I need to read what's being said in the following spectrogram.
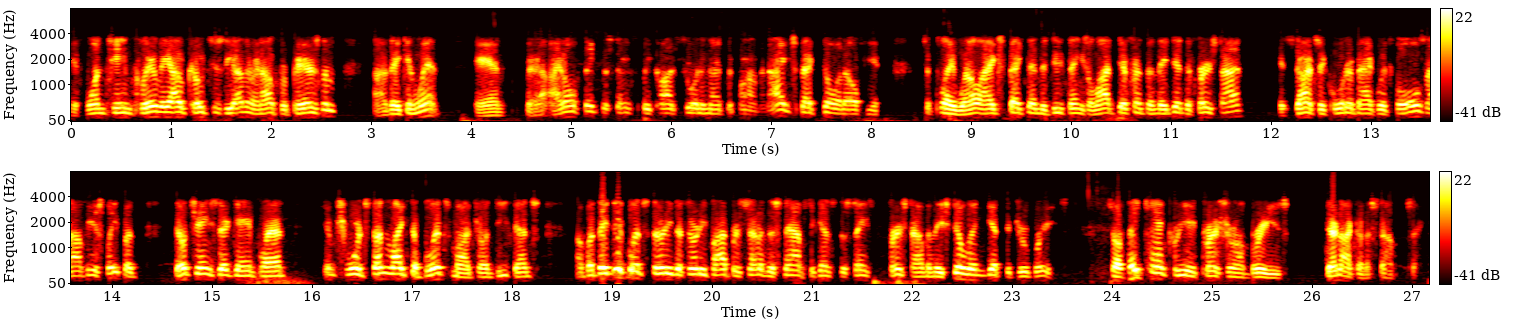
If one team clearly outcoaches the other and outprepares them, uh, they can win. And I don't think the Saints will be caught short in that department. I expect Philadelphia to play well. I expect them to do things a lot different than they did the first time. It starts at quarterback with Foles, obviously, but they'll change their game plan. Jim Schwartz doesn't like to blitz much on defense, uh, but they did blitz 30 to 35 percent of the snaps against the Saints the first time, and they still didn't get to Drew Brees. So if they can't create pressure on Brees, they're not going to stop the Saints.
